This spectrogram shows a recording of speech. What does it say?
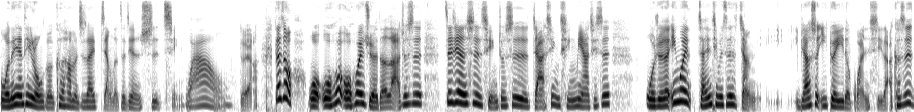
我那天听荣格课，他们就在讲的这件事情。哇哦，对啊，但是我我会我会觉得啦，就是这件事情就是假性亲密啊。其实我觉得，因为假性亲密是讲比较是一对一的关系啦。可是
